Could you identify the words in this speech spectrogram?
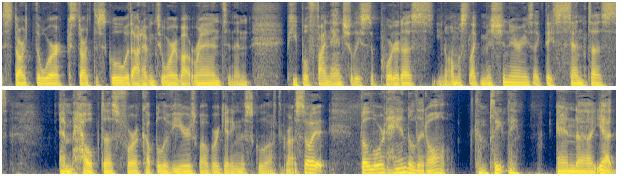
start the work, start the school without having to worry about rent. And then people financially supported us, you know, almost like missionaries. Like they sent us and helped us for a couple of years while we're getting the school off the ground. So it, the Lord handled it all completely. And uh, yeah,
